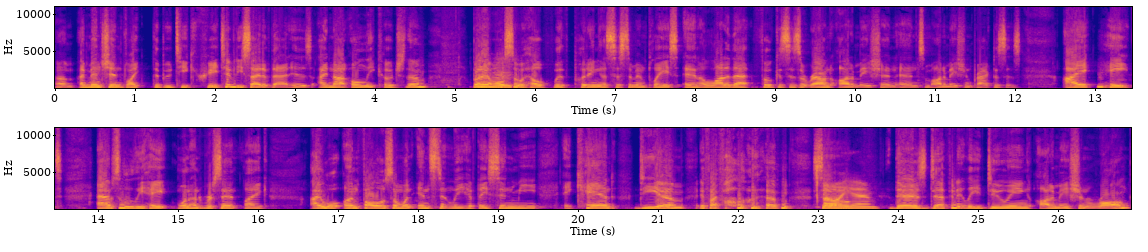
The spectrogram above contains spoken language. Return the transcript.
um, I mentioned like the boutique creativity side of that is I not only coach them, but mm-hmm. I also help with putting a system in place, and a lot of that focuses around automation and some automation practices. I mm-hmm. hate, absolutely hate, 100% like, I will unfollow someone instantly if they send me a canned DM if I follow them. So Oh, yeah. there's definitely doing automation wrong.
